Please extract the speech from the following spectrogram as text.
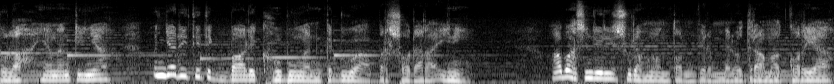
itulah yang nantinya menjadi titik balik hubungan kedua bersaudara ini. Abah sendiri sudah menonton film melodrama Korea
